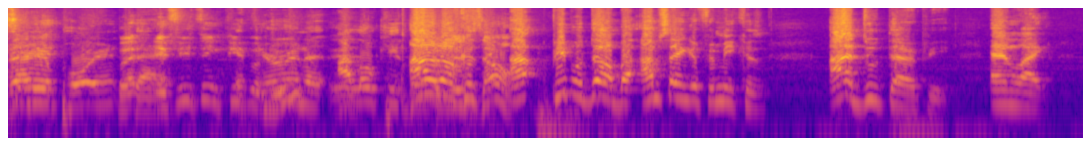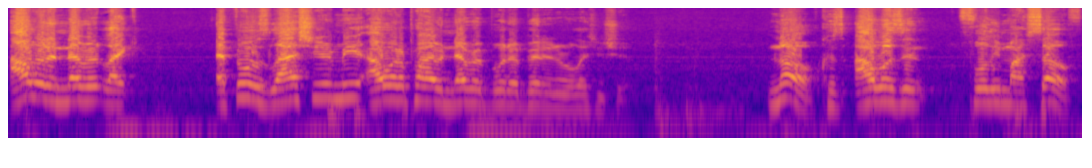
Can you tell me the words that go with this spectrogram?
that's very bit- important. but that if you think people do, in a, I it- low key. I don't know because don't. people don't, but I'm saying it for me because I do therapy and like I would have never like if it was last year me, I would have probably never would have been in a relationship. No, because I wasn't fully myself.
